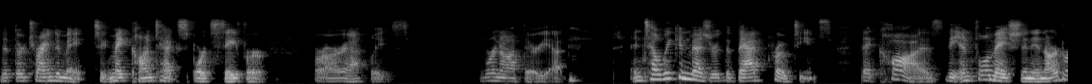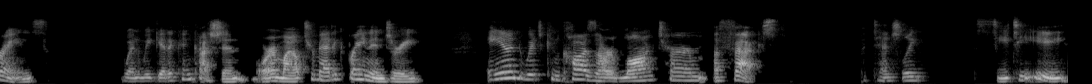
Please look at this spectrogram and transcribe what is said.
that they're trying to make to make contact sports safer for our athletes we're not there yet. Until we can measure the bad proteins that cause the inflammation in our brains when we get a concussion or a mild traumatic brain injury, and which can cause our long term effects, potentially CTE,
